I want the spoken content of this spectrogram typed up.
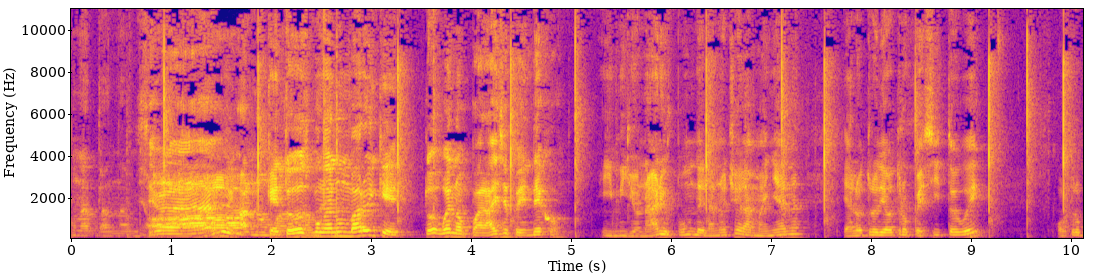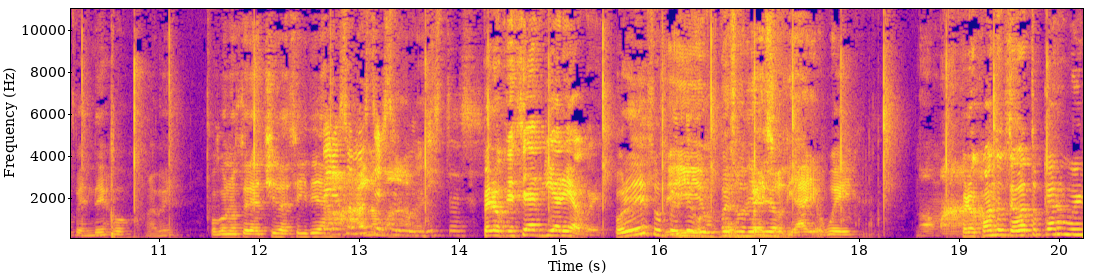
Una tanda. Sí, ¿verdad, güey? Ah, no que todos pongan un varo y que, todo, bueno, para ese pendejo. Y millonario, pum, de la noche a la mañana. Y al otro día otro pesito, güey. Otro pendejo, a ver. ¿Poco no estaría chida esa idea? Pero Ah, somos no tercermundistas. Pero que sea diaria, güey. Por eso, Sí, pendejo. un peso diario. peso diario, güey. No mames. Pero ¿cuándo te va a tocar, güey?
